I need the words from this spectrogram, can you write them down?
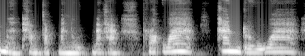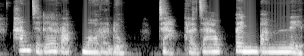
เหมือนทำกับมนุษย์นะคะ เพราะว่าท่านรู้ว่าท่านจะได้รับมรดก จากพระเจ้าเป็นบำเหน็จ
